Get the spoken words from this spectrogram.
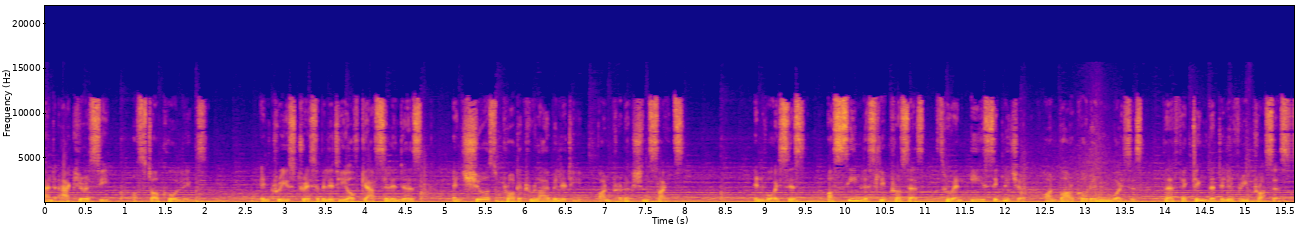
and accuracy of stock holdings. Increased traceability of gas cylinders ensures product reliability on production sites. Invoices are seamlessly processed through an e-signature on barcoded invoices, perfecting the delivery process.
